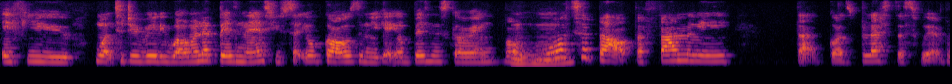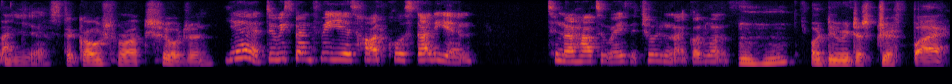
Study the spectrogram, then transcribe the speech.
if you want to do really well in a business, you set your goals and you get your business going. But Mhm. what about the family that God's blessed us with? Like, yes, the goals for our children. yeah, do we spend three years hardcore studying to know how to raise the children that God wants? hmm Or do we just drift by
